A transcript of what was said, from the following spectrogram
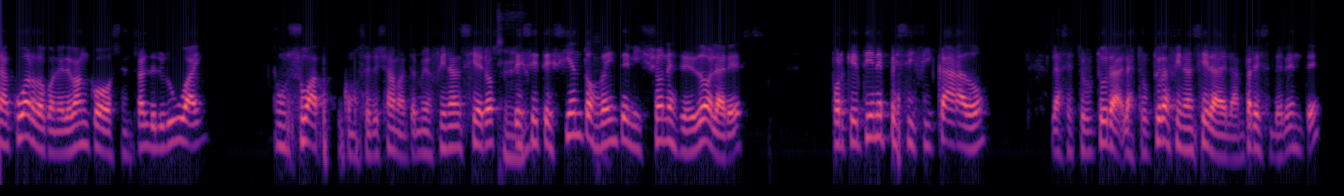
acuerdo con el Banco Central del Uruguay, un swap, como se le llama en términos financieros, de 720 millones de dólares, porque tiene especificado las la estructura financiera de la empresa, del ente,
